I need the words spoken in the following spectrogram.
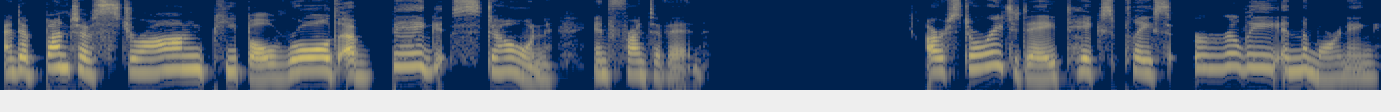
and a bunch of strong people rolled a big stone in front of it. Our story today takes place early in the morning,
